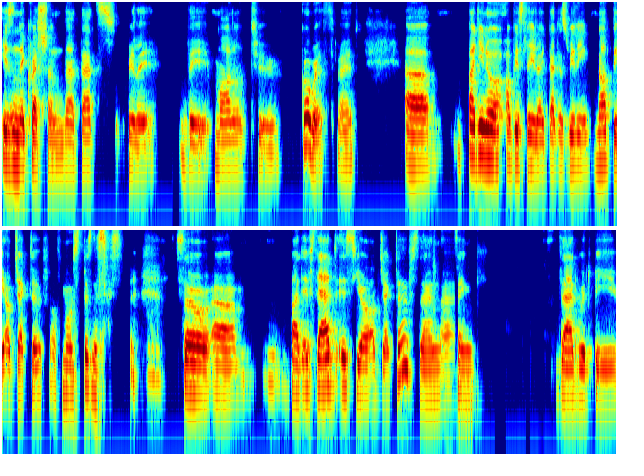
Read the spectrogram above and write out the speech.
isn't a question that that's really the model to go with, right? Uh, but you know, obviously, like that is really not the objective of most businesses. so, um, but if that is your objective, then I think that would be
